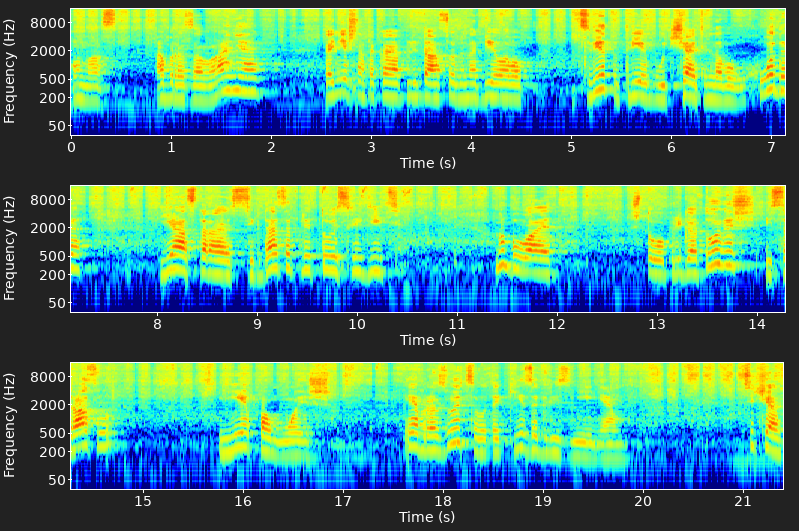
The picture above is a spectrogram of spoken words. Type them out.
у нас образования. Конечно, такая плита, особенно белого цвета, требует тщательного ухода. Я стараюсь всегда за плитой следить. Но бывает, что приготовишь и сразу не помоешь и образуются вот такие загрязнения. Сейчас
